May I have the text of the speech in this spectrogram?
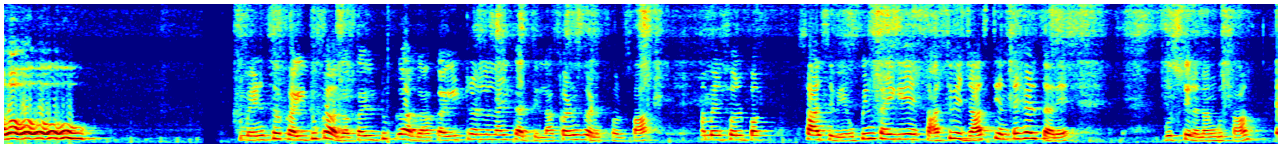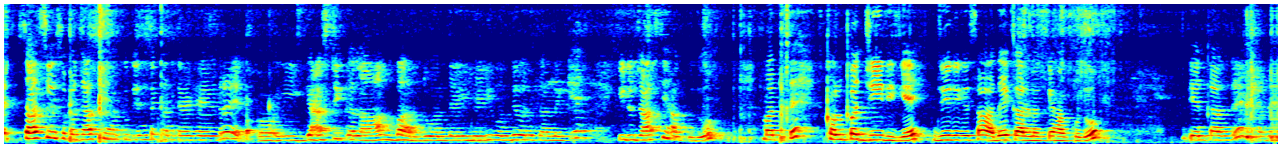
ಅವ. ಮೆಣಸು ಕೈ ಟುಕ್ಕಾಗ ಕೈ ಟುಕ್ಕಾಗ ಕೈ ಇಟ್ರೆಲ್ಲ ಲೈಕ್ ಆಗ್ತಿಲ್ಲ. ಕಣ್ ಕಣ್ ಸ್ವಲ್ಪ. ಆಮೇಲೆ ಸ್ವಲ್ಪ ಸಾಸಿವೆ, ಉಪ್ಪಿನಕಾಯಿಗೆ ಸಾಸಿವೆ ಜಾಸ್ತಿ ಅಂತ ಹೇಳ್ತಾರೆ. ಗೊತ್ತಿಲ್ಲ ನನಗೂ ಸಹ ಸಾಸಿವೆ ಸ್ವಲ್ಪ ಜಾಸ್ತಿ ಹಾಕುದು ಎಂತಕ್ಕಂತ ಹೇಳಿದ್ರೆ ಈ ಗ್ಯಾಸ್ಟ್ರಿಕ್ ಎಲ್ಲ ಆಗಬಾರ್ದು ಅಂತೇಳಿ ಹೇಳಿ ಒಂದೇ ಒಂದು ಕಾರಣಕ್ಕೆ ಇದು ಜಾಸ್ತಿ ಹಾಕೋದು. ಮತ್ತೆ ಸ್ವಲ್ಪ ಜೀರಿಗೆ ಜೀರಿಗೆ ಸಹ ಅದೇ ಕಾರಣಕ್ಕೆ ಹಾಕೋದು. ಎಂತ ಅಂದರೆ ಅದೇ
